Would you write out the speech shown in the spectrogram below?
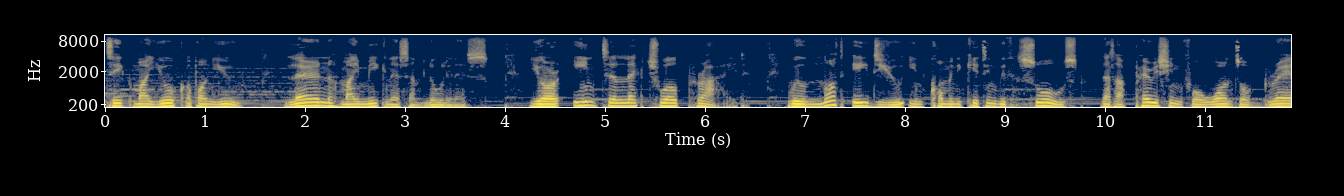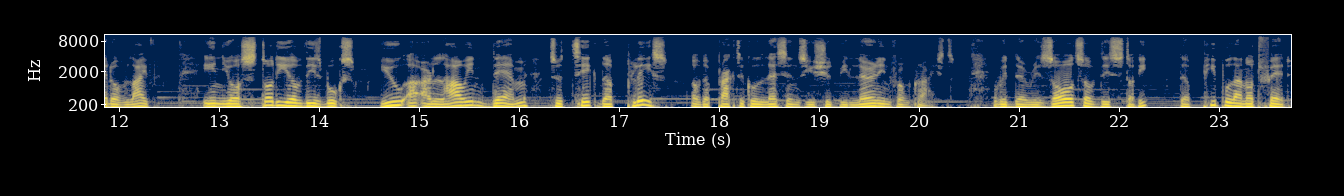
Take my yoke upon you. Learn my meekness and lowliness. Your intellectual pride will not aid you in communicating with souls that are perishing for want of bread of life. In your study of these books, you are allowing them to take the place of the practical lessons you should be learning from Christ. With the results of this study, the people are not fed.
